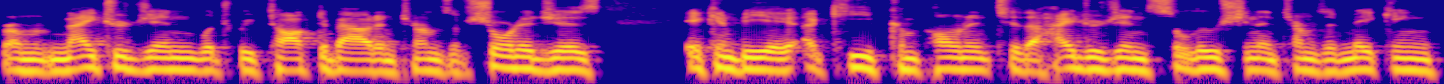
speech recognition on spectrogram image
from nitrogen, which we've talked about in terms of shortages. It can be a, key component to the hydrogen solution in terms of making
